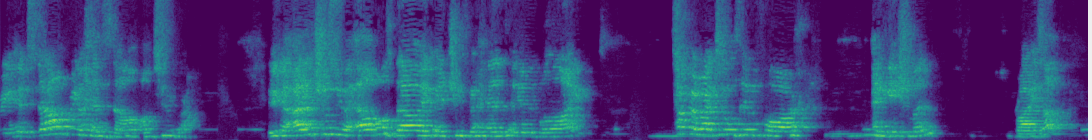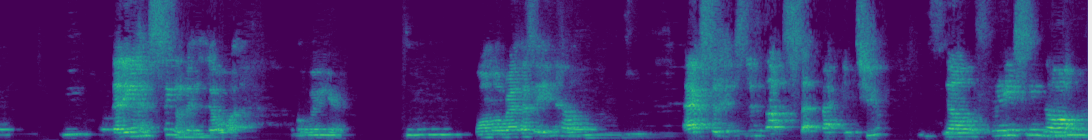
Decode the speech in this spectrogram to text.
Bring your hips down, bring your hands down onto the ground. You can either choose your elbows down, you can choose your hands at your line. Tuck your right toes in for engagement. Rise up. Letting your hips sink a bit lower over here. One more breath as you inhale. Exhale, hips lift up, step back into down facing dog.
